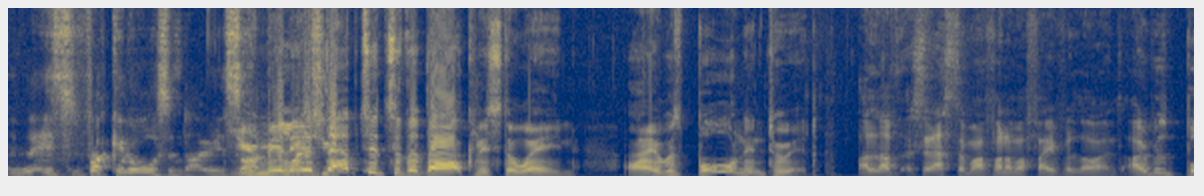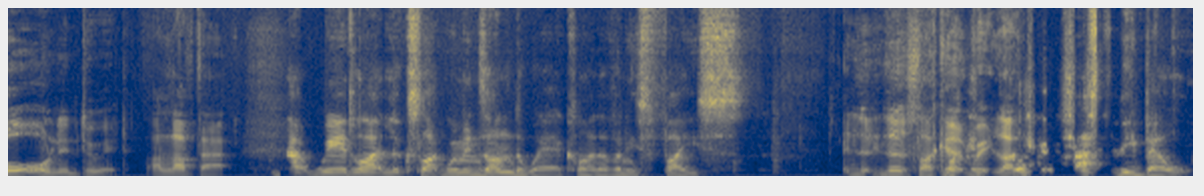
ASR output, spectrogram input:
It's fucking awesome though. It's You like, merely once you- adapted to the darkness, Dwayne. I was born into it. I love that. So that's my one of my favourite lines. I was born into it. I love that. that weird like looks like women's underwear kind of on his face. It looks like a Like, like a chastity belt.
